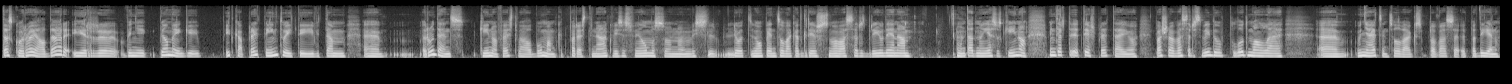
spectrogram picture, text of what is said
tas, ko Royal dara, ir viņi pilnīgi it kā pretintuitīvi tam rudens kinofestivāla bumam, kad parasti nāk visas filmas un visi ļoti nopietni cilvēki atgriežas no vasaras brīvdienām. Un tad, nu, ies uz kino, viņi dara tieši pretējo. Pašā vasaras vidū, pludmalē, uh, viņi aicina cilvēkus pa, vasar, pa dienu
